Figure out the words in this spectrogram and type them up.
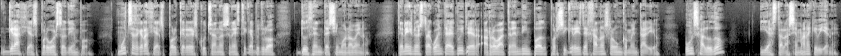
Gracias por vuestro tiempo. Muchas gracias por querer escucharnos en este capítulo ducentésimo noveno. Tenéis nuestra cuenta de Twitter, arroba trendingpod, por si queréis dejarnos algún comentario. Un saludo y hasta la semana que viene.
